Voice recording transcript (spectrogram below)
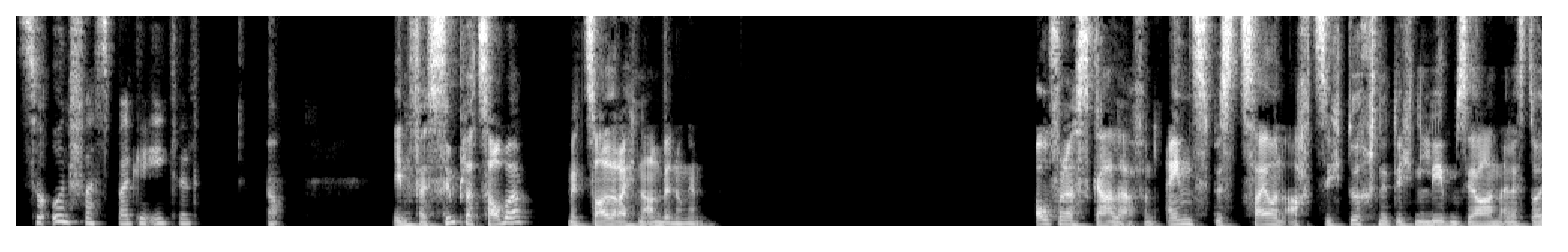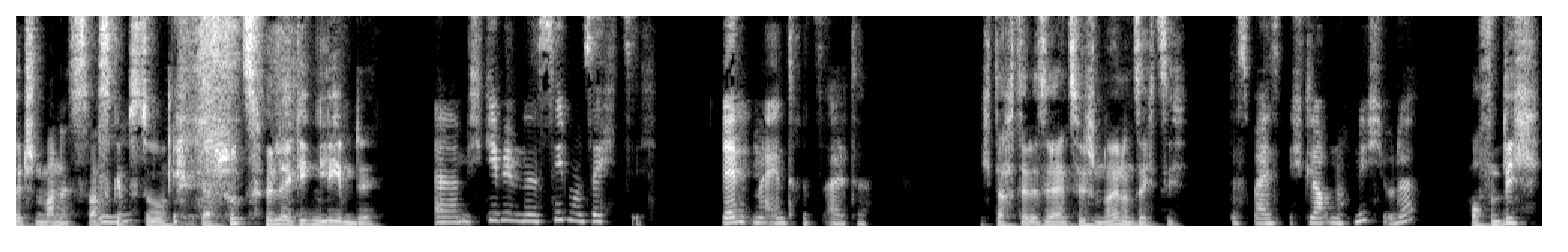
so unfassbar geekelt. Jedenfalls simpler Zauber mit zahlreichen Anwendungen. Auf einer Skala von 1 bis 82 durchschnittlichen Lebensjahren eines deutschen Mannes, was Mhm. gibst du der Schutzhülle gegen Lebende? Ähm, ich gebe ihm eine 67. Renteneintrittsalter. Ich dachte, das wäre inzwischen 69. Das weiß ich glaube noch nicht, oder? Hoffentlich.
